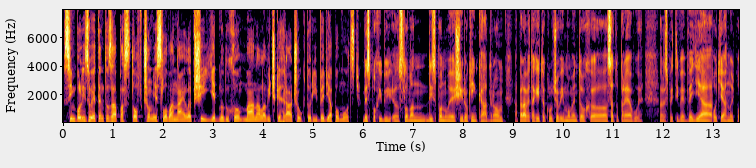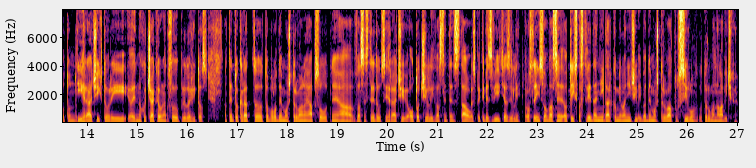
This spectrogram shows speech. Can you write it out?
Symbolizuje tento zápas to, v čom je Slovan najlepší? Jednoducho má na lavičke hráčov, ktorí vedia pomôcť? Bez pochyby. E, Slovan disponuje širokým kádrom a práve v takýchto kľúčových momentoch e, sa to prejavuje. Respektíve vedia potiahnuť potom tí hráči, ktorí jednoducho čakajú na svoju príležitosť. A tentokrát to, to bolo demonstrované absolútne a vlastne striedovci hráči otočili vlastne ten stav, respektíve zvíťazili. Prostredníctvom vlastne od tých striedaní Darko Milanič iba demonstroval demonstroval tú silu, ktorú má na lavičke.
